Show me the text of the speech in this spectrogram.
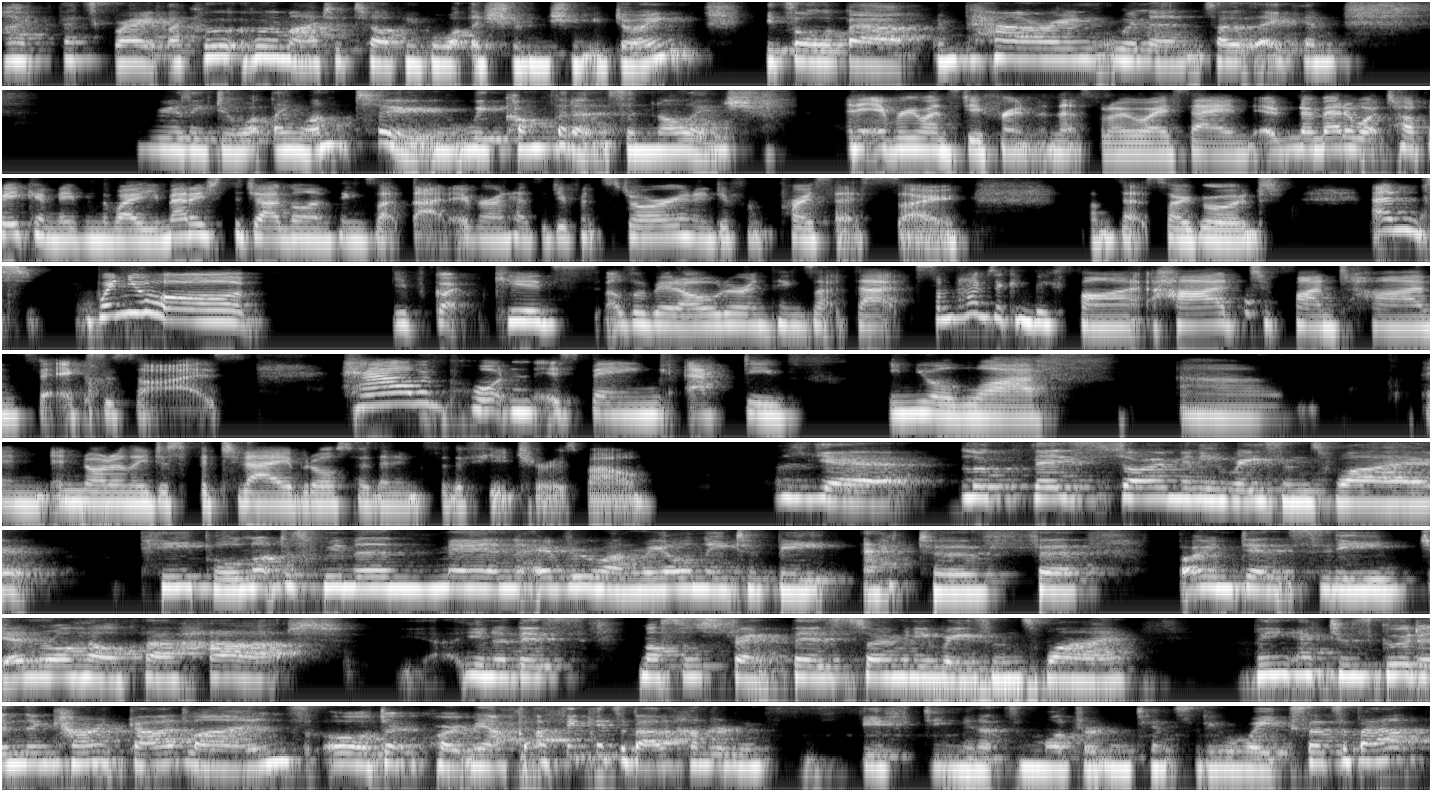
Like that's great. Like who, who am I to tell people what they should and shouldn't be doing? It's all about empowering women so that they can really do what they want to with confidence and knowledge and everyone's different and that's what i always say. And no matter what topic and even the way you manage the juggle and things like that everyone has a different story and a different process. So um, that's so good. And when you're you've got kids a little bit older and things like that sometimes it can be fi- hard to find time for exercise. How important is being active in your life um, and, and not only just for today but also then for the future as well yeah. Look, there's so many reasons why people, not just women, men, everyone, we all need to be active for bone density, general health, our heart. You know, there's muscle strength. There's so many reasons why being active is good. And the current guidelines, oh, don't quote me, I, th- I think it's about 150 minutes of moderate intensity a week. So it's about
